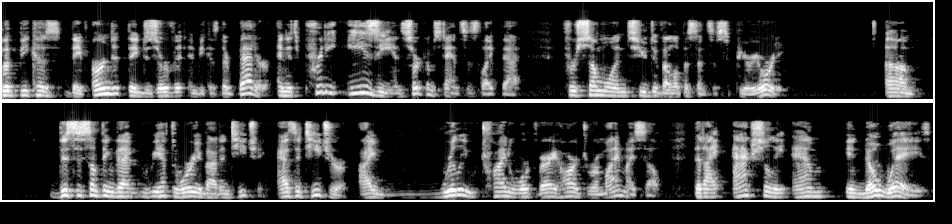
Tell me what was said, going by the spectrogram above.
but because they've earned it, they deserve it, and because they're better. And it's pretty easy in circumstances like that for someone to develop a sense of superiority. Um, this is something that we have to worry about in teaching. As a teacher, I really try to work very hard to remind myself that I actually am in no ways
